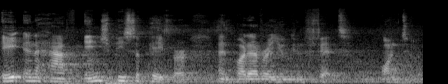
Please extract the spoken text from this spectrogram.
eight and a half inch piece of paper and whatever you can fit onto it.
